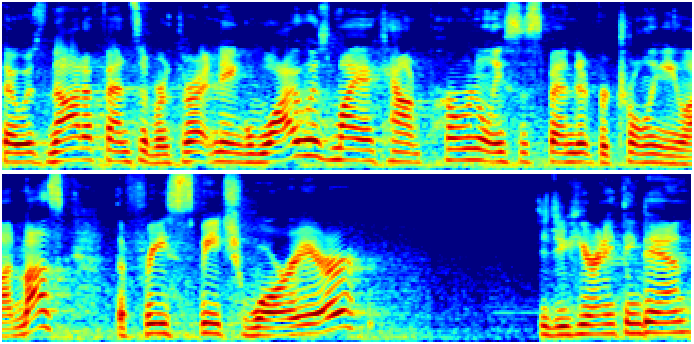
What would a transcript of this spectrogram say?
that was not offensive or threatening. Why was my account permanently suspended for trolling Elon Musk, the free speech warrior? Did you hear anything, Dan?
